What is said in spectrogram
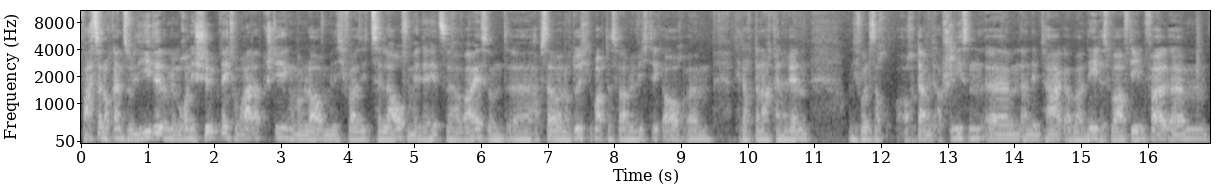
war es dann noch ganz solide, mit dem Ronny Schildknecht vom Rad abgestiegen und beim Laufen bin ich quasi zerlaufen in der Hitze Hawaiis und äh, habe es aber noch durchgebracht, das war mir wichtig auch. Ähm, ich hatte auch danach keine Rennen und ich wollte es auch, auch damit abschließen ähm, an dem Tag, aber nee, das war auf jeden Fall ähm,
